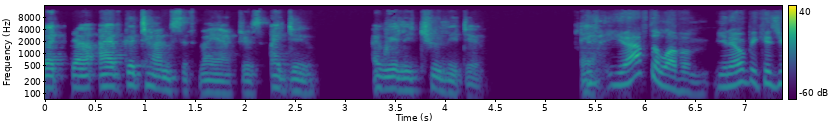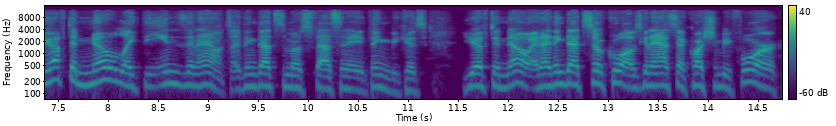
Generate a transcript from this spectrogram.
But uh, I have good times with my actors. I do. I really, truly do. Yeah. You have to love them, you know, because you have to know like the ins and outs. I think that's the most fascinating thing because you have to know. And I think that's so cool. I was going to ask that question before,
